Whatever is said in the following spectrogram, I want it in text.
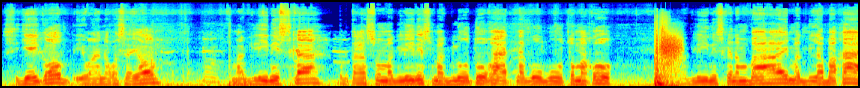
Si Jacob, iwanan ko sa'yo. Hmm. Maglinis ka. Pagkatapos mo maglinis, magluto ka at nagugutom ako. Maglinis ka ng bahay, maglaba ka.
